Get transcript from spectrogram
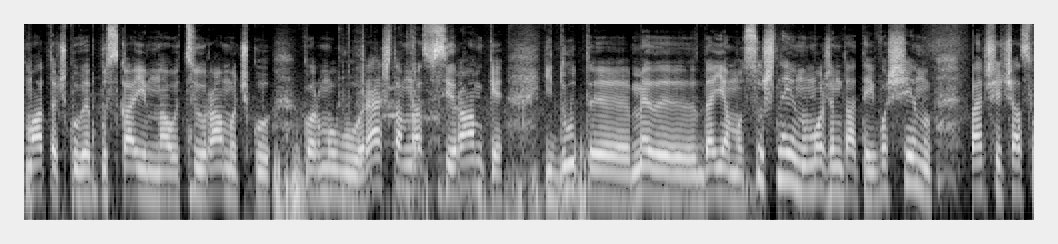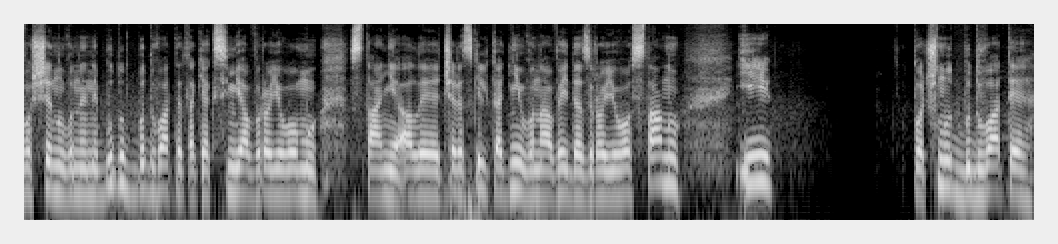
маточку випускаємо на оцю рамочку кормову. Решта в нас всі рамки йдуть. е, Ми даємо сушнину, можемо дати і вощину. Перший час вощину вони не будуть будувати, так як сім'я в ройовому стані, але через кілька днів вона вийде з ройового стану і почнуть будувати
